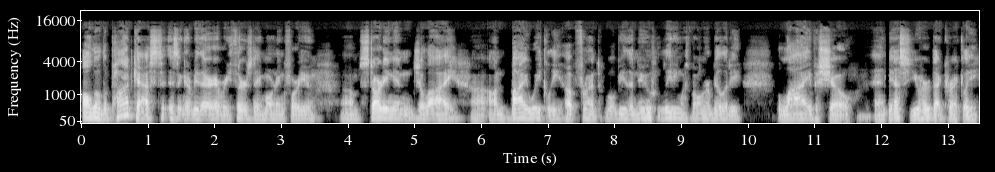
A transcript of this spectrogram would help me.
although the podcast isn't going to be there every Thursday morning for you, um, starting in July uh, on bi weekly up front will be the new Leading with Vulnerability live show. And yes, you heard that correctly.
